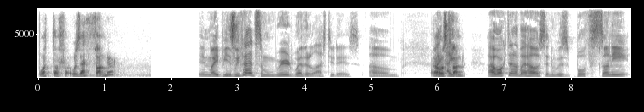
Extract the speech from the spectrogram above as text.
What the fuck was that? Thunder? It might be. We've had some weird weather the last two days. Um, That was I, thunder. I, I walked out of my house and it was both sunny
